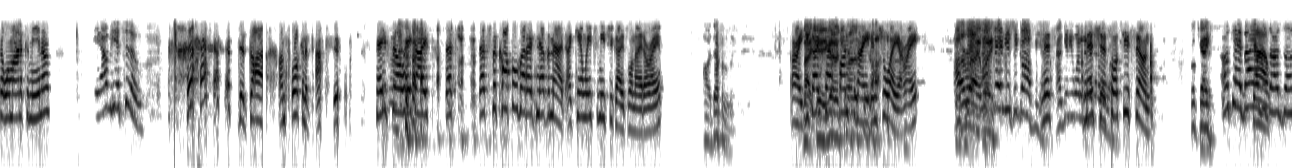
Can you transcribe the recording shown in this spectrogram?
Philomena Camina? Yeah, I'm here too. the dog. I'm talking about you. Hey Phil, hey guys. That's that's the couple that I've never met. I can't wait to meet you guys one night, all right? Oh, definitely. All right, Nice. you guys Yeah, you have fun tonight. Enjoy, all right? I'll All save, right, I'll Lee. save you a cigar for you. Miss- I'll give you one of the Miss you. Talk to you soon. Okay. Okay, bye, Ciao. Uncle Gonzo.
